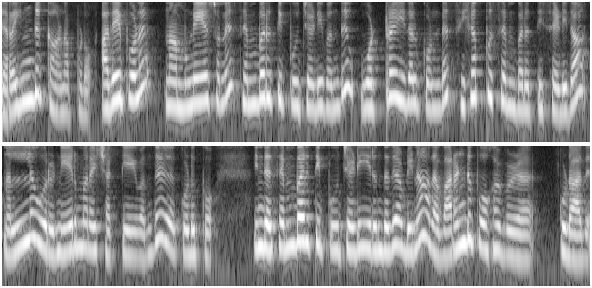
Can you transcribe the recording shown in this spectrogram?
நிறைந்து காணப்படும். அதே போல் நான் முன்னையே சொன்னேன் செம்பருத்தி பூச்செடி வந்து ஒற்றை இதழ் கொண்ட சிகப்பு செம்பருத்தி செடி தான் நல்ல ஒரு நேர்மறை சக்தியை வந்து கொடுக்கும். இந்த செம்பருத்தி பூச்செடி இருந்தது அப்படின்னா அதை வறண்டு போக விழக்கூடாது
